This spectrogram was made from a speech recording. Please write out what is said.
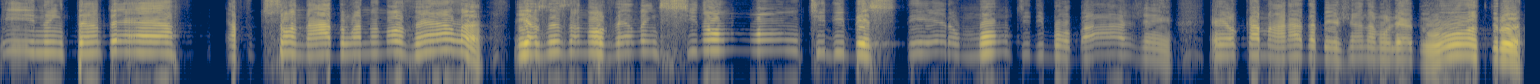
e, no entanto, é aficionado lá na novela. E às vezes a novela ensina um monte de besteira, um monte de bobagem. É o camarada beijando a mulher do outro,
